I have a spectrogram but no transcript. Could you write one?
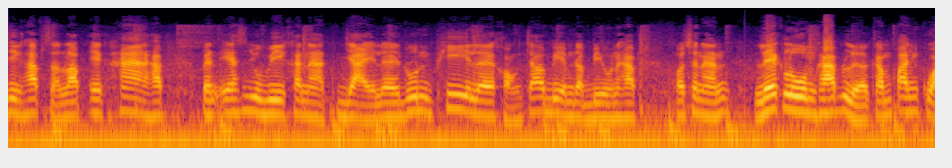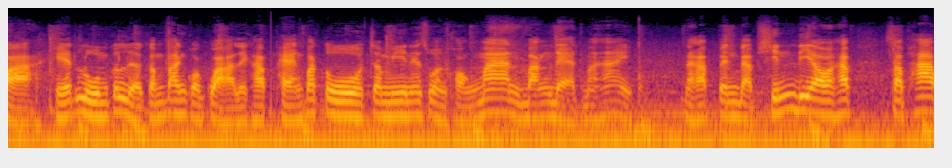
ริง ๆ ครับสำหรับ X5 นะครับ เป็น SUV ขนาดใหญ่เลยรุ่นพี่เลยของเจ้า BMW นะครับ เพราะฉะนั้นเล็กรูมครับ เหลือกำปั้นกว่าเฮดรูมก็เหลือกำปั้นกว่าๆเลยครับ แผงประตูจะมีในส่วนของม่านบังแดดมาให้นะครับเป็นแบบชิ้นเดียวครับ สภาพ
